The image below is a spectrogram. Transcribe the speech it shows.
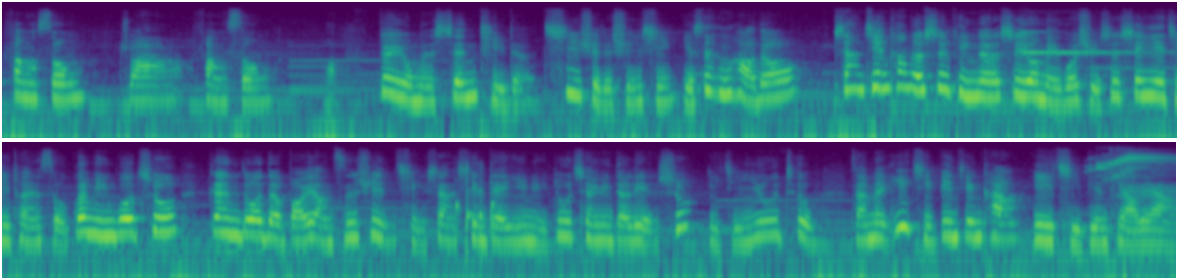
放松，抓，放松。对于我们身体的气血的循行也是很好的哦。像健康的视频呢，是由美国许氏参业集团所冠名播出。更多的保养资讯，请上现代医女杜成云的脸书以及 YouTube，咱们一起变健康，一起变漂亮。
